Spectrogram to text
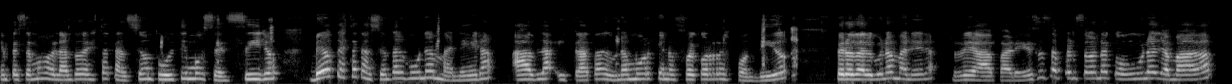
Empecemos hablando de esta canción, tu último sencillo. Veo que esta canción de alguna manera habla y trata de un amor que no fue correspondido, pero de alguna manera reaparece esa persona con una llamada.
